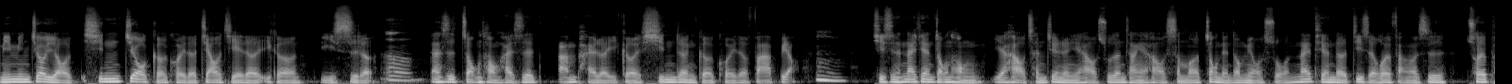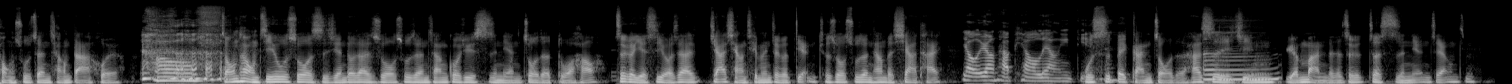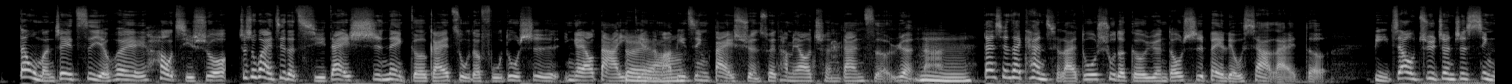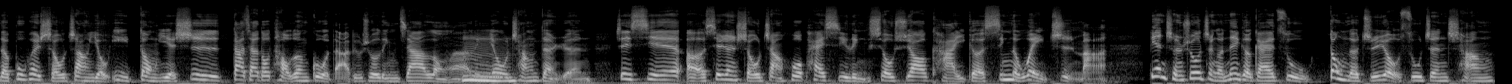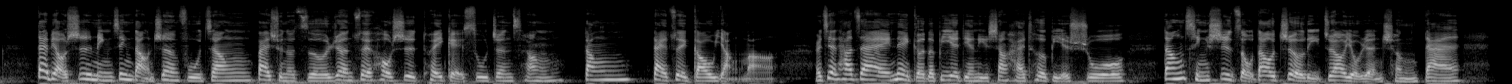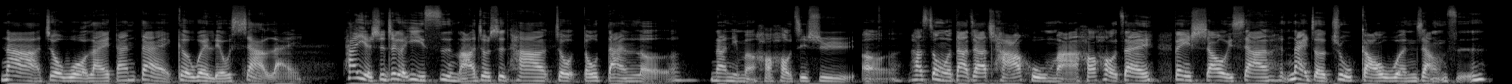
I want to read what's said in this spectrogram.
明明就有新旧阁揆的交接的一个仪式了，嗯，但是总统还是安排了一个新任阁揆的发表，嗯，其实那天总统也好，陈建仁也好，苏贞昌也好，什么重点都没有说。那天的记者会反而是吹捧苏贞昌大会，哦，总统几乎所有时间都在说苏贞昌过去四年做得多好，这个也是有在加强前面这个点，就是说苏贞昌的下台要让他漂亮一点，不是被赶走的，他是已经圆满了这这四年这样子。但我们这一次也会好奇说，就是外界的期待是内阁改组的幅度是应该要大一点的嘛？毕、啊、竟败选，所以他们要承担责任呐、啊嗯。但现在看起来，多数的阁员都是被留下来的，比较具政治性的部会首长有异动，也是大家都讨论过的、啊，比如说林佳龙啊、林佑昌等人，嗯、这些呃卸任首长或派系领袖需要卡一个新的位置嘛？变成说整个内阁改组动的只有苏贞昌。代表是民进党政府将败选的责任最后是推给苏贞昌当代罪羔羊嘛？而且他在内阁的毕业典礼上还特别说，当情势走到这里，就要有人承担，那就我来担待，各位留下来。他也是这个意思嘛？就是他就都担了，那你们好好继续。呃，他送了大家茶壶嘛，好好再被烧一下，耐着住高温这样子。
